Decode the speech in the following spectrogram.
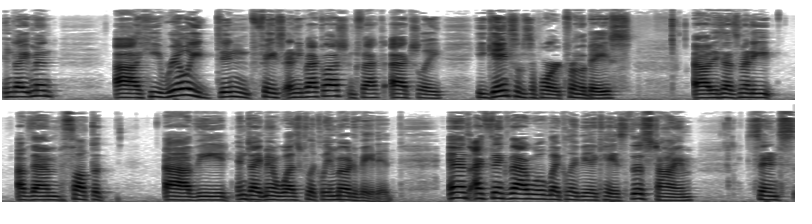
indictment, uh, he really didn't face any backlash. In fact, actually, he gained some support from the base uh, because many of them thought that uh, the indictment was politically motivated. And I think that will likely be the case this time, since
